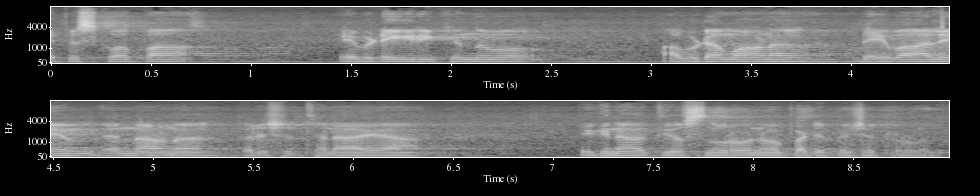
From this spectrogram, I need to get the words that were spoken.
എപ്പിസ്കോപ്പ എവിടെയിരിക്കുന്നുവോ അവിടമാണ് ദൈവാലയം എന്നാണ് പരിശുദ്ധനായ ഇഗ്നാത്യോസ് നുറോനോ പഠിപ്പിച്ചിട്ടുള്ളത്.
